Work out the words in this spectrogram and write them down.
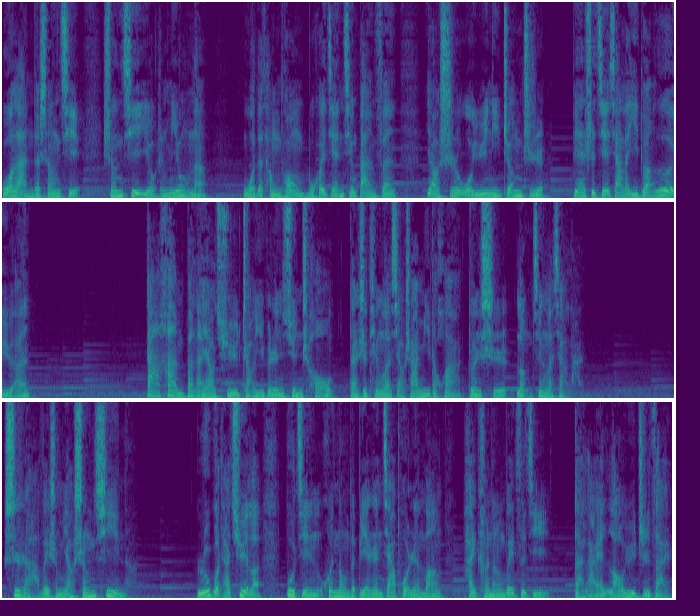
我懒得生气，生气有什么用呢？我的疼痛不会减轻半分。要是我与你争执，便是结下了一段恶缘。”大汉本来要去找一个人寻仇，但是听了小沙弥的话，顿时冷静了下来。是啊，为什么要生气呢？如果他去了，不仅会弄得别人家破人亡，还可能为自己带来牢狱之灾。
